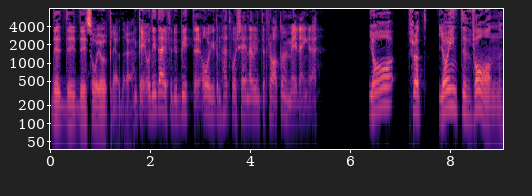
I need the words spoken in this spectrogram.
Det, det, det är så jag upplevde det. okej. Och det är därför du bitter. Oj, de här två tjejerna vill inte prata med mig längre. Ja, för att jag är inte van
